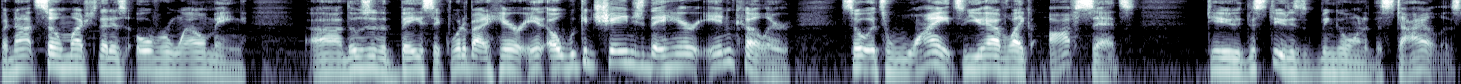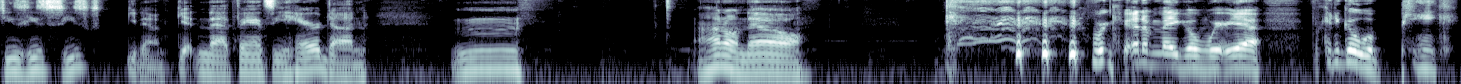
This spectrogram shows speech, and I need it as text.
but not so much that is overwhelming. Uh, those are the basic. What about hair in? Oh, we could change the hair in color. So it's white, so you have like offsets. Dude, this dude has been going to the stylist. He's he's he's you know getting that fancy hair done. Mm, I don't know. we're gonna make a weird. Yeah, we're gonna go with pink.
